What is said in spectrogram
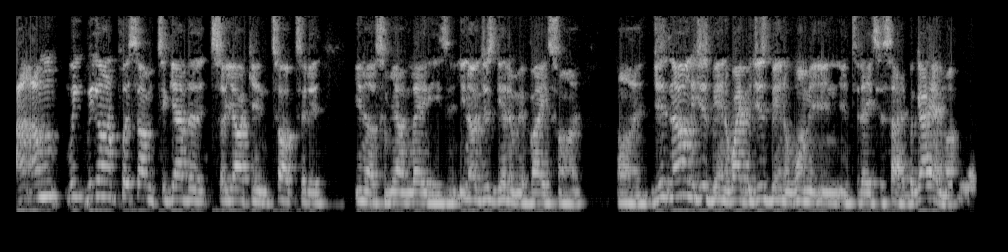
I, I'm we we gonna put something together so y'all can talk to the, you know, some young ladies and you know just get them advice on on just not only just being a wife, but just being a woman in, in today's society. But go ahead, Mo.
